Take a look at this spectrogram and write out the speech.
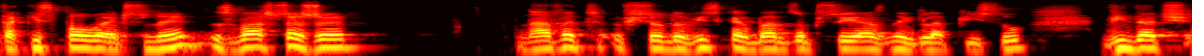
taki społeczny, zwłaszcza, że nawet w środowiskach bardzo przyjaznych dla PiSu widać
